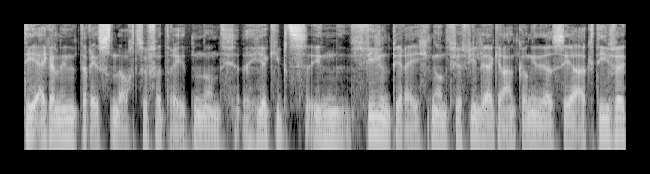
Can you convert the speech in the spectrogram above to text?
die eigenen Interessen auch zu vertreten. Und hier gibt es in vielen Bereichen und für viele Erkrankungen ja sehr aktive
